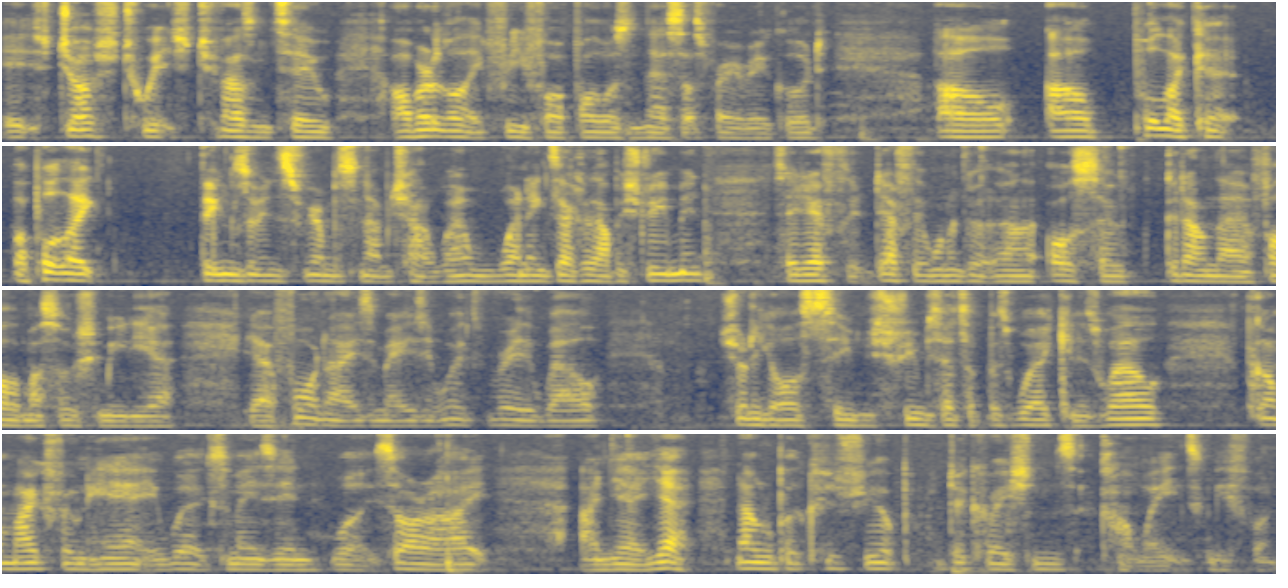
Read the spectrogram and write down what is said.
It's Josh Twitch 2002. I've already got like three, four followers on there, so that's very, very good. I'll I'll put like a I'll put like things on Instagram and Snapchat when when exactly I'll be streaming. So definitely definitely want to go down, also go down there and follow my social media. Yeah, Fortnite is amazing. It works really well. Showing you all stream, setup is working as well. I've got a microphone here. It works amazing. Well, it's all right. And yeah, yeah. Now I'm gonna put the Christmas tree up, decorations. I can't wait. It's gonna be fun.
